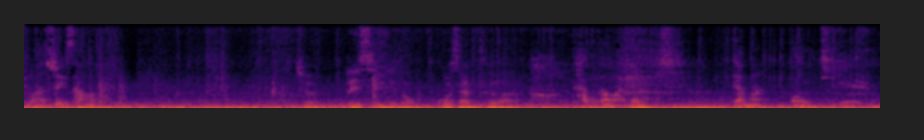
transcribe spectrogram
就玩水上的吧。就类似于那种过山车啊、他不敢玩，蹦极啊。干嘛？蹦极是什么？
